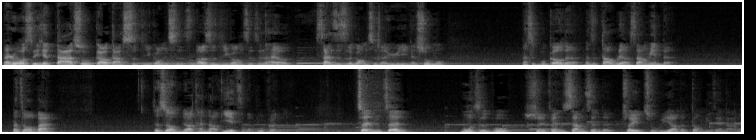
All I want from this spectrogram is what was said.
那如果是一些大树，高达十几公尺、二十几公尺，甚至还有三四十公尺的雨林的树木，那是不够的，那是到不了上面的。那怎么办？这时候我们就要谈到叶子的部分了。真正。木质部水分上升的最主要的动力在哪里？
